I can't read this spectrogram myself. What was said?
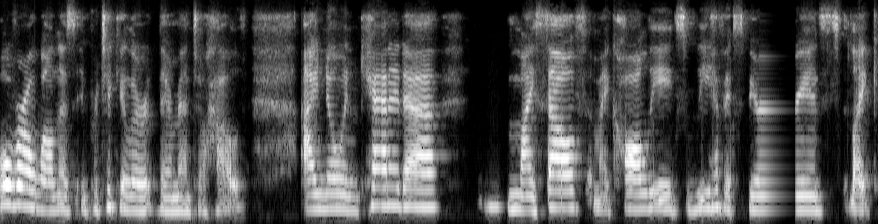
overall wellness, in particular, their mental health. I know in Canada, myself and my colleagues, we have experienced like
